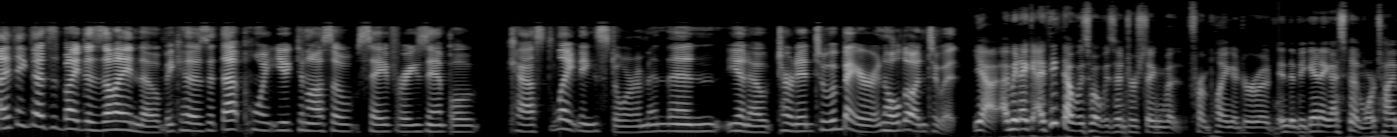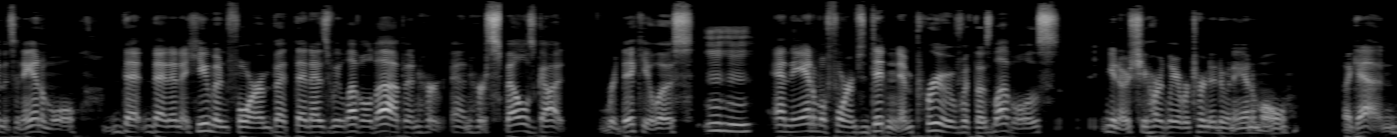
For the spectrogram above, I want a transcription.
I think that's by design, though, because at that point you can also say, for example, cast lightning storm and then you know turn into a bear and hold on to it. Yeah, I mean, I, I think that was what was interesting with, from playing a druid. In the beginning, I spent more time as an animal than than in a human form. But then, as we leveled up and her and her spells got ridiculous, Mm-hmm. and the animal forms didn't improve with those levels, you know, she hardly ever turned into an animal again.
